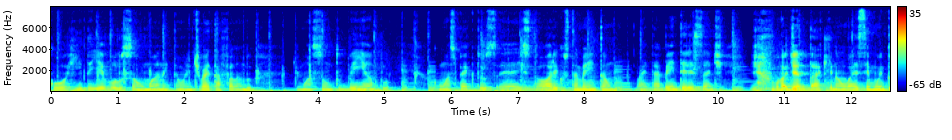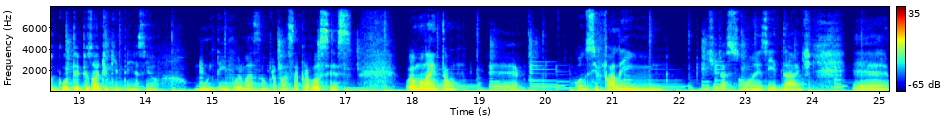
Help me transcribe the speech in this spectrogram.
corrida e evolução humana. Então a gente vai estar tá falando de um assunto bem amplo, com aspectos é, históricos também. Então vai estar tá bem interessante. Já vou adiantar que não vai ser muito curto o episódio que tem assim ó muita informação para passar para vocês. Vamos lá então. É, quando se fala em, em gerações e idade, é,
